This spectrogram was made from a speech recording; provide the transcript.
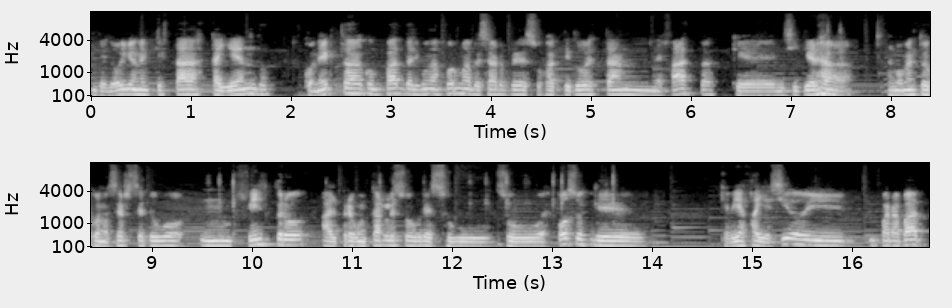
del, hoyo en el que estás cayendo. Conecta con Pat de alguna forma a pesar de sus actitudes tan nefastas, que ni siquiera al momento de conocerse tuvo un filtro al preguntarle sobre su, su esposo que, que había fallecido y para Pat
